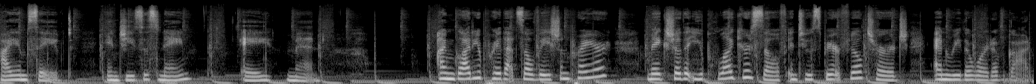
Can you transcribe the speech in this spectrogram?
I am saved. In Jesus' name, amen. I'm glad you pray that salvation prayer. Make sure that you plug yourself into a spirit filled church and read the Word of God.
